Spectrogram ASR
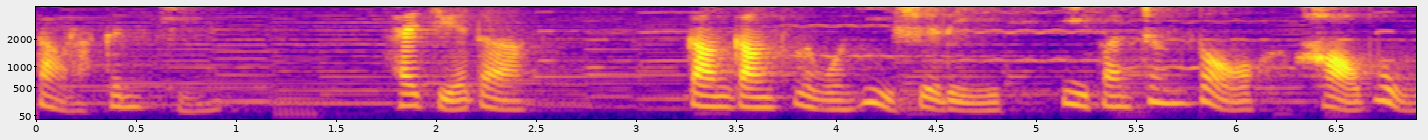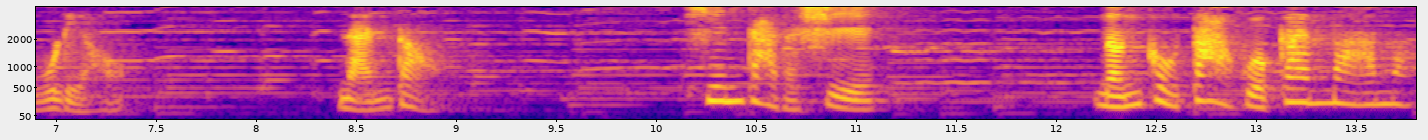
到了跟前，才觉得刚刚自我意识里一番争斗好不无聊。难道天大的事能够大过干妈吗？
